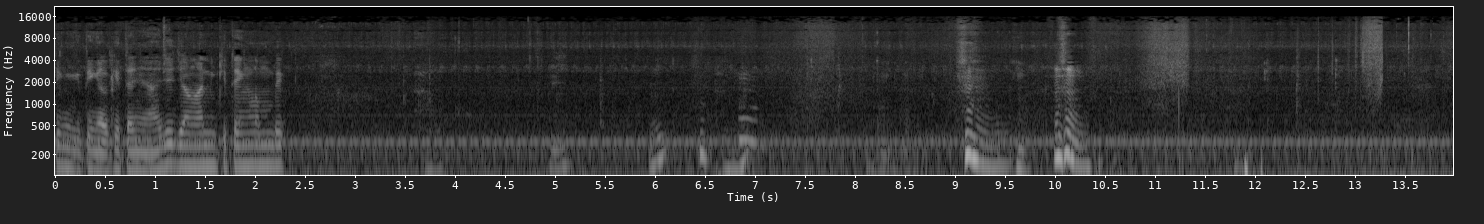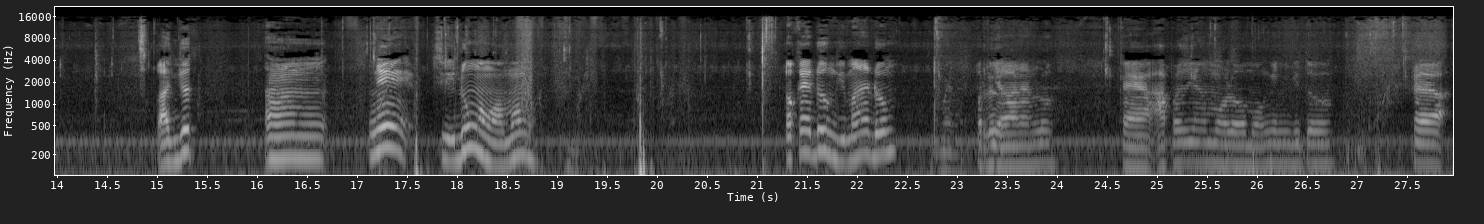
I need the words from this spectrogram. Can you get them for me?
Tinggal tinggal kitanya aja jangan kita yang lembek. Lanjut. Em, ini si Dung mau ngomong oke Dung gimana Dung? Gimana? perjalanan lo kayak apa sih yang mau lo omongin gitu? Kayak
